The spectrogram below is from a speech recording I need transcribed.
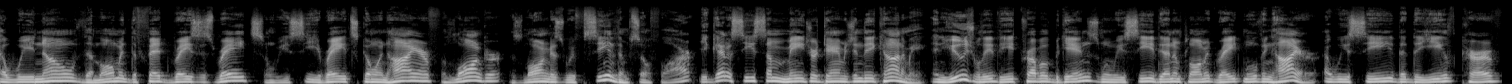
Uh, we know the moment the Fed raises rates and we see rates going higher for longer, as long as we've seen them so far, you're going to see some major damage in the economy. And usually the trouble begins when we see the unemployment rate moving higher. and we see that the yield curve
